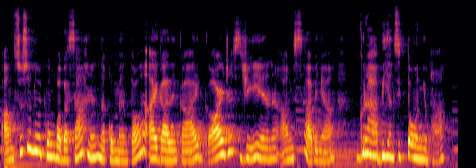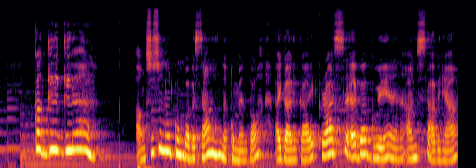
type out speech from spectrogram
Ang susunod kong babasahin na komento ay galing kay Gorgeous Jean. Ang sabi niya, Grabe yang si Tonyo ha? Kagigil! Ang susunod kong babasahin na komento ay galing kay Crush Eva Gwyn. Ang sabi niya,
